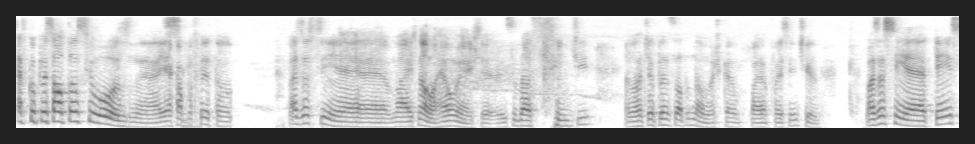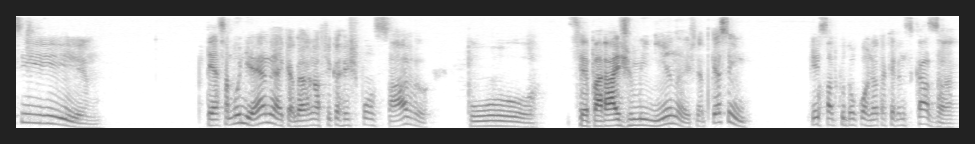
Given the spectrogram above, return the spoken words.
É porque o pessoal tá ansioso, né? Aí Sim. acaba afetando. Mas assim, é. Mas não, realmente, isso da Cindy eu não tinha pensado, não, mas faz sentido. Mas assim, é, tem esse. Tem essa mulher, né? Que agora ela fica responsável por separar as meninas, né? Porque assim, quem sabe que o Dom Cornel tá querendo se casar.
